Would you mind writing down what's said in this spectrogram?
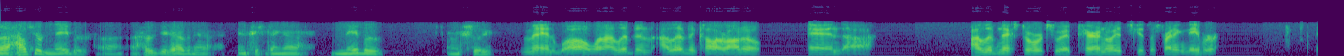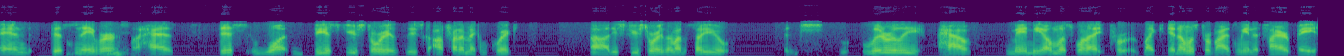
uh, how's your neighbor? Uh, I heard you're having a interesting uh neighbor, actually. Man, well, when I lived in I lived in Colorado, and uh, I lived next door to a paranoid schizophrenic neighbor, and this neighbor Hmm. has this what these few stories. These I'll try to make them quick. Uh, these few stories I'm about to tell you literally have made me almost want to like it almost provides me an entire base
